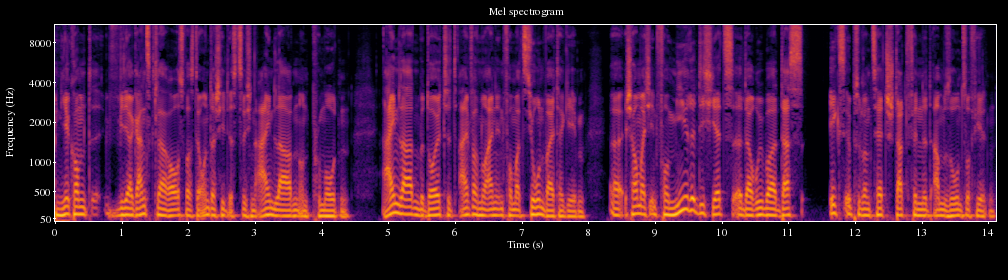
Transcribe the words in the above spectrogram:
Und hier kommt wieder ganz klar raus, was der Unterschied ist zwischen Einladen und Promoten. Einladen bedeutet einfach nur eine Information weitergeben. Äh, schau mal, ich informiere dich jetzt äh, darüber, dass XYZ stattfindet am so und so vielten.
